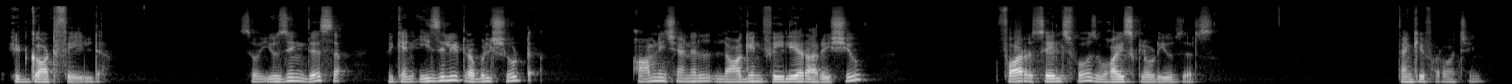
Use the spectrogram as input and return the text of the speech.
it got failed so using this we can easily troubleshoot omni-channel login failure or issue for Salesforce Voice Cloud users. Thank you for watching.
